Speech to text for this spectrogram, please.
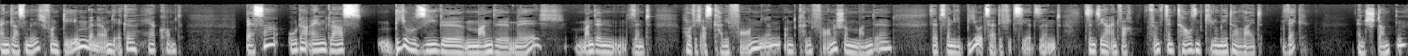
ein Glas Milch von dem, wenn er um die Ecke herkommt, besser oder ein Glas Biosiegel Mandelmilch. Mandeln sind häufig aus Kalifornien und kalifornische Mandeln selbst wenn die biozertifiziert sind, sind sie ja einfach 15.000 Kilometer weit weg entstanden.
